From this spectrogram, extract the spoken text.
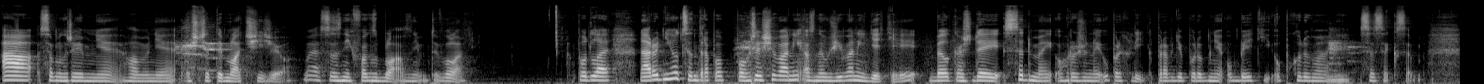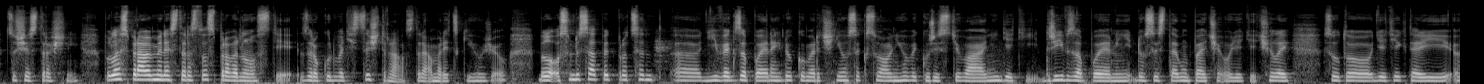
A samozřejmě hlavně ještě ty mladší, že jo. Já se z nich fakt zblázním, ty vole. Podle Národního centra po pohřešovaný a zneužívaný děti byl každý sedmý ohrožený uprchlík pravděpodobně obětí obchodování se sexem, což je strašný. Podle zprávy Ministerstva spravedlnosti z roku 2014, teda amerického, že jo, bylo 85% eh, dívek zapojených do komerčního sexuálního vykořišťování dětí, dřív zapojený do systému péče o děti, čili jsou to děti, které uh,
